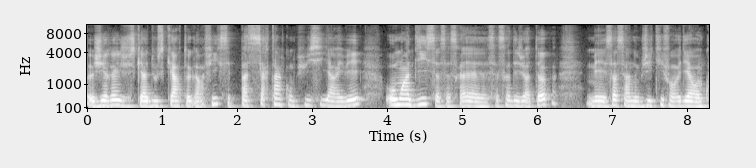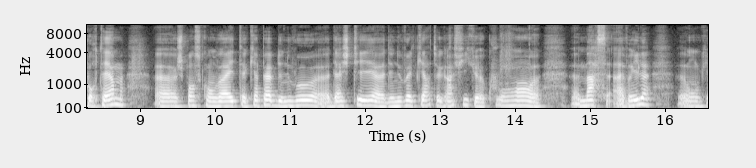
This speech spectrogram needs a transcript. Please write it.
euh, gérer jusqu'à 12 cartes graphiques. C'est pas certain qu'on puisse y arriver. Au moins 10, ça, serait, ça serait déjà top. Mais ça, c'est un objectif, on va dire, court terme. Euh, je pense qu'on va être capable de nouveau d'acheter des nouvelles cartes graphiques courant mars-avril. Donc,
